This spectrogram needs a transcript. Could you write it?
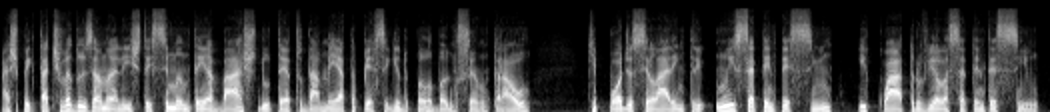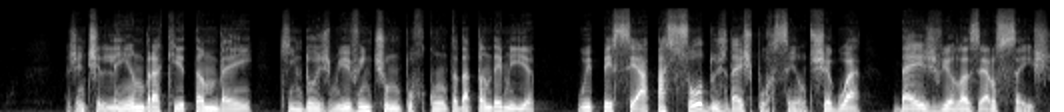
a expectativa dos analistas se mantém abaixo do teto da meta perseguido pelo Banco Central, que pode oscilar entre 1,75 e 4,75. A gente lembra aqui também que em 2021, por conta da pandemia, o IPCA passou dos 10%, chegou a 10,06%.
